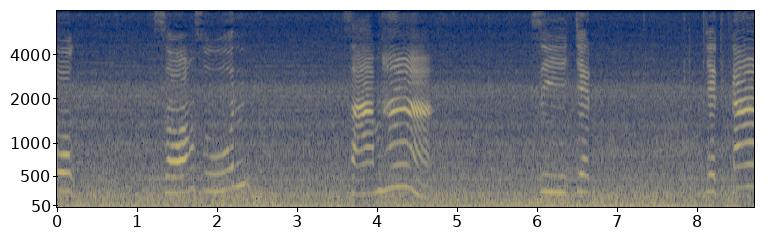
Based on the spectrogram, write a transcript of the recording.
หก สองศูนย์สามห้าสี่เจ็ดเจ็ดเก้า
